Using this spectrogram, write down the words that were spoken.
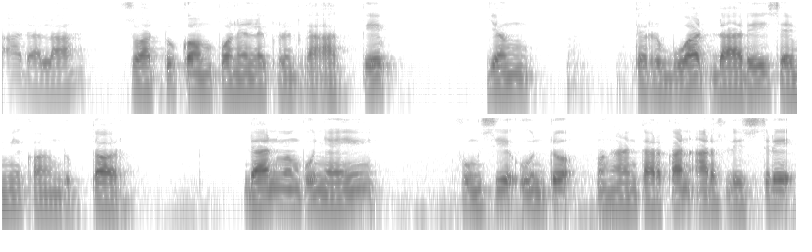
adalah suatu komponen elektronika aktif yang terbuat dari semikonduktor dan mempunyai fungsi untuk menghantarkan arus listrik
